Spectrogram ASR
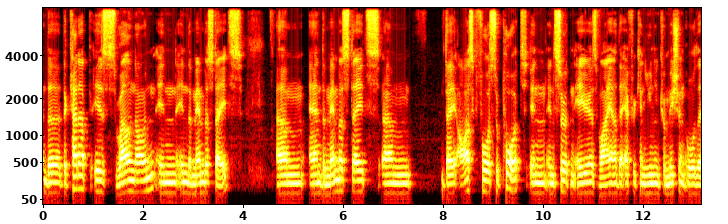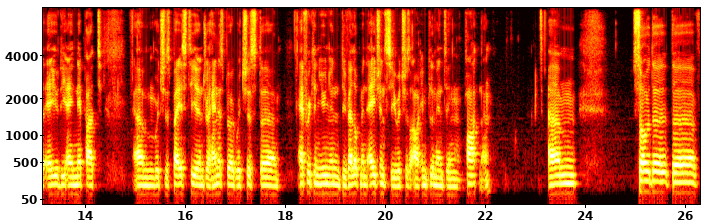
the, the CAADP is well known in, in the member states um, and the member states um, they ask for support in, in certain areas via the African Union Commission or the AUDA NEPAD, um, which is based here in Johannesburg, which is the African Union Development Agency, which is our implementing partner. Um, so the the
